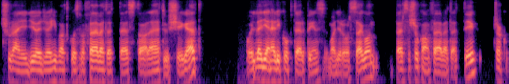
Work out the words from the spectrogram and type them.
Surányi Györgyre hivatkozva felvetette ezt a lehetőséget, hogy legyen helikopterpénz Magyarországon. Persze sokan felvetették, csak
